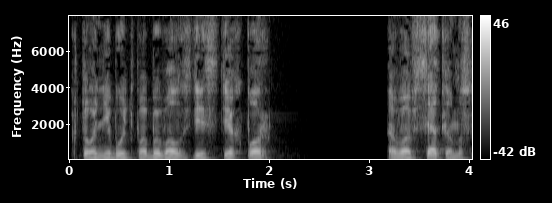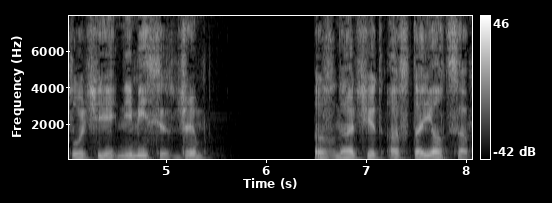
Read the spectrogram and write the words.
Кто-нибудь побывал здесь с тех пор? Во всяком случае, не миссис Джим. Значит, остается.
